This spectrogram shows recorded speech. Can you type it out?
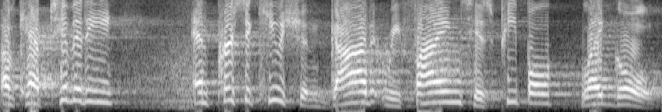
of captivity and persecution, God refines his people like gold.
